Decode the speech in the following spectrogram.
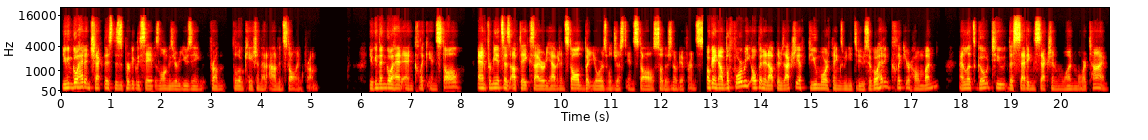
You can go ahead and check this. This is perfectly safe as long as you're using from the location that I'm installing from. You can then go ahead and click install. And for me, it says update because I already have it installed, but yours will just install, so there's no difference. Okay, now before we open it up, there's actually a few more things we need to do. So go ahead and click your home button, and let's go to the settings section one more time.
